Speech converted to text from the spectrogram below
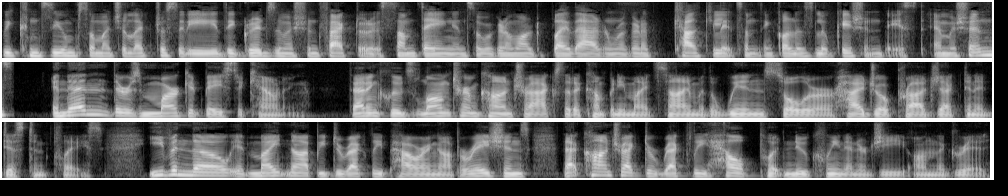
we consume so much electricity the grid's emission factor is something and so we're going to multiply that and we're going to calculate something called as location based emissions. And then there's market based accounting that includes long term contracts that a company might sign with a wind, solar, or hydro project in a distant place. Even though it might not be directly powering operations, that contract directly helped put new clean energy on the grid.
